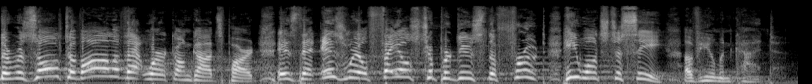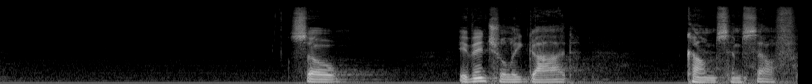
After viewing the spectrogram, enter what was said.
the result of all of that work on God's part is that Israel fails to produce the fruit he wants to see of humankind. So, eventually, God comes himself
